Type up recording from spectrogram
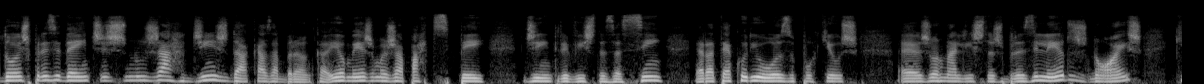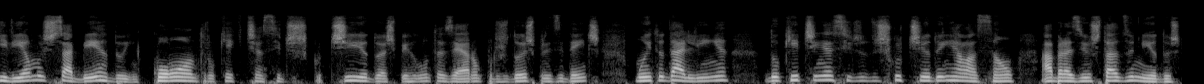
dois presidentes nos jardins da Casa Branca. Eu mesma já participei de entrevistas assim, era até curioso, porque os eh, jornalistas brasileiros, nós, queríamos saber do encontro, o que, que tinha sido discutido, as perguntas eram para os dois presidentes muito da linha do que tinha sido discutido em relação a Brasil e Estados Unidos.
